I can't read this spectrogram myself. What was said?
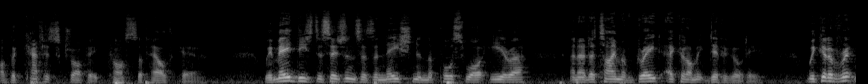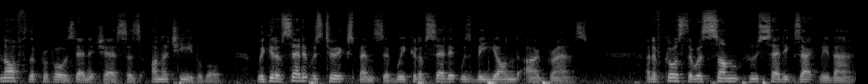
of the catastrophic costs of healthcare. We made these decisions as a nation in the post war era and at a time of great economic difficulty. We could have written off the proposed NHS as unachievable. We could have said it was too expensive. We could have said it was beyond our grasp. And of course, there were some who said exactly that.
